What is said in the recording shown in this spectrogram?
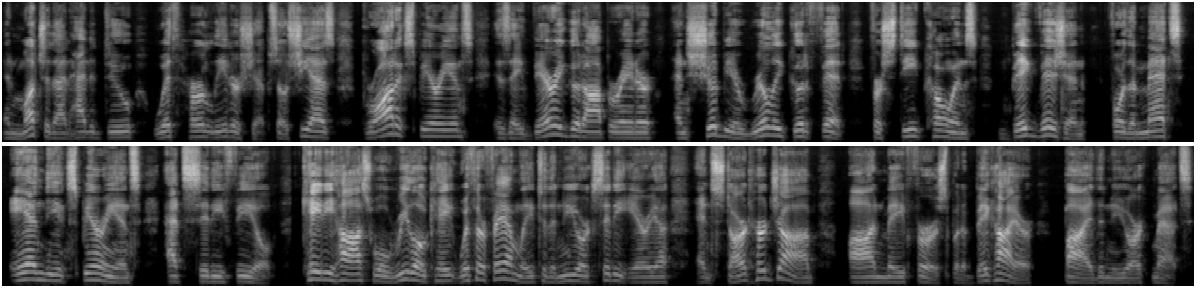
And much of that had to do with her leadership. So she has broad experience, is a very good operator, and should be a really good fit for Steve Cohen's big vision for the Mets and the experience at Citi Field. Katie Haas will relocate with her family to the New York City area and start her job on May 1st, but a big hire by the New York Mets.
